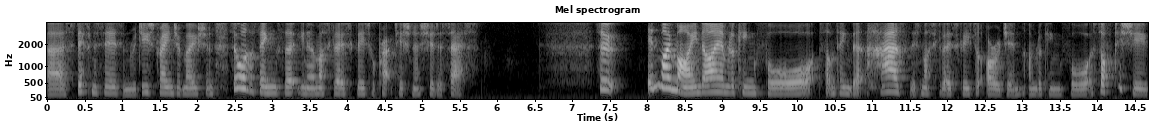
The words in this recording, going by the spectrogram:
uh, stiffnesses and reduced range of motion. So, all the things that you know, musculoskeletal practitioners should assess. So, in my mind, I am looking for something that has this musculoskeletal origin. I'm looking for a soft tissue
